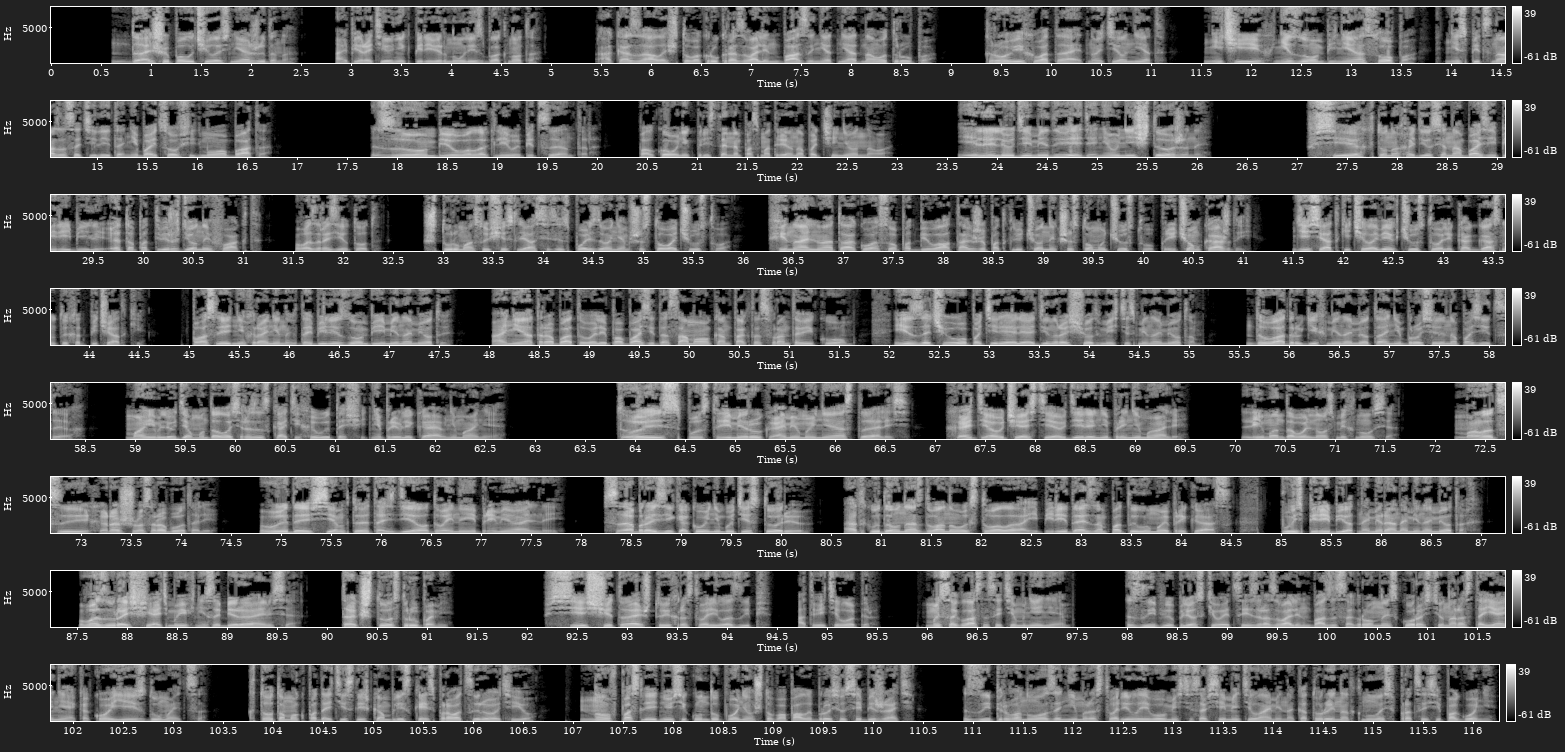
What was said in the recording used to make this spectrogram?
Дальше получилось неожиданно. Оперативник перевернул лист блокнота. Оказалось, что вокруг развалин базы нет ни одного трупа. Крови хватает, но тел нет. Ничьих, ни зомби, ни осопа, ни спецназа сателлита, ни бойцов седьмого бата. Зомби уволокли в эпицентр. Полковник пристально посмотрел на подчиненного. Или люди-медведя не уничтожены? Всех, кто находился на базе, перебили, это подтвержденный факт, возразил тот. Штурм осуществлялся с использованием шестого чувства. Финальную атаку особ отбивал также подключенный к шестому чувству, причем каждый. Десятки человек чувствовали, как гаснут их отпечатки. Последних раненых добили зомби и минометы. Они отрабатывали по базе до самого контакта с фронтовиком, из-за чего потеряли один расчет вместе с минометом. Два других миномета они бросили на позициях, Моим людям удалось разыскать их и вытащить, не привлекая внимания. То есть с пустыми руками мы не остались, хотя участия в деле не принимали. Лимон довольно усмехнулся. Молодцы, хорошо сработали. Выдай всем, кто это сделал, двойные премиальные. Сообрази какую-нибудь историю, откуда у нас два новых ствола, и передай зампотылу мой приказ. Пусть перебьет номера на минометах. Возвращать мы их не собираемся. Так что с трупами? Все считают, что их растворила зыбь, ответил опер. Мы согласны с этим мнением. Зыбь выплескивается из развалин базы с огромной скоростью на расстояние, какое ей вздумается. Кто-то мог подойти слишком близко и спровоцировать ее, но в последнюю секунду понял, что попал и бросился бежать. Зыбь рванула за ним и растворила его вместе со всеми телами, на которые наткнулась в процессе погони.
